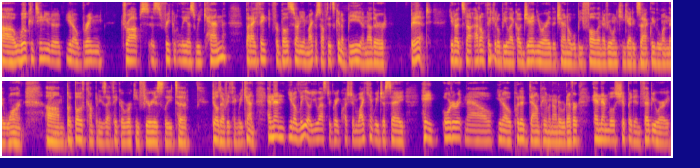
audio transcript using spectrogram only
uh we'll continue to you know bring drops as frequently as we can but i think for both sony and microsoft it's going to be another bit you know it's not i don't think it'll be like oh january the channel will be full and everyone can get exactly the one they want um, but both companies i think are working furiously to build everything we can and then you know leo you asked a great question why can't we just say hey order it now you know put a down payment on it or whatever and then we'll ship it in february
